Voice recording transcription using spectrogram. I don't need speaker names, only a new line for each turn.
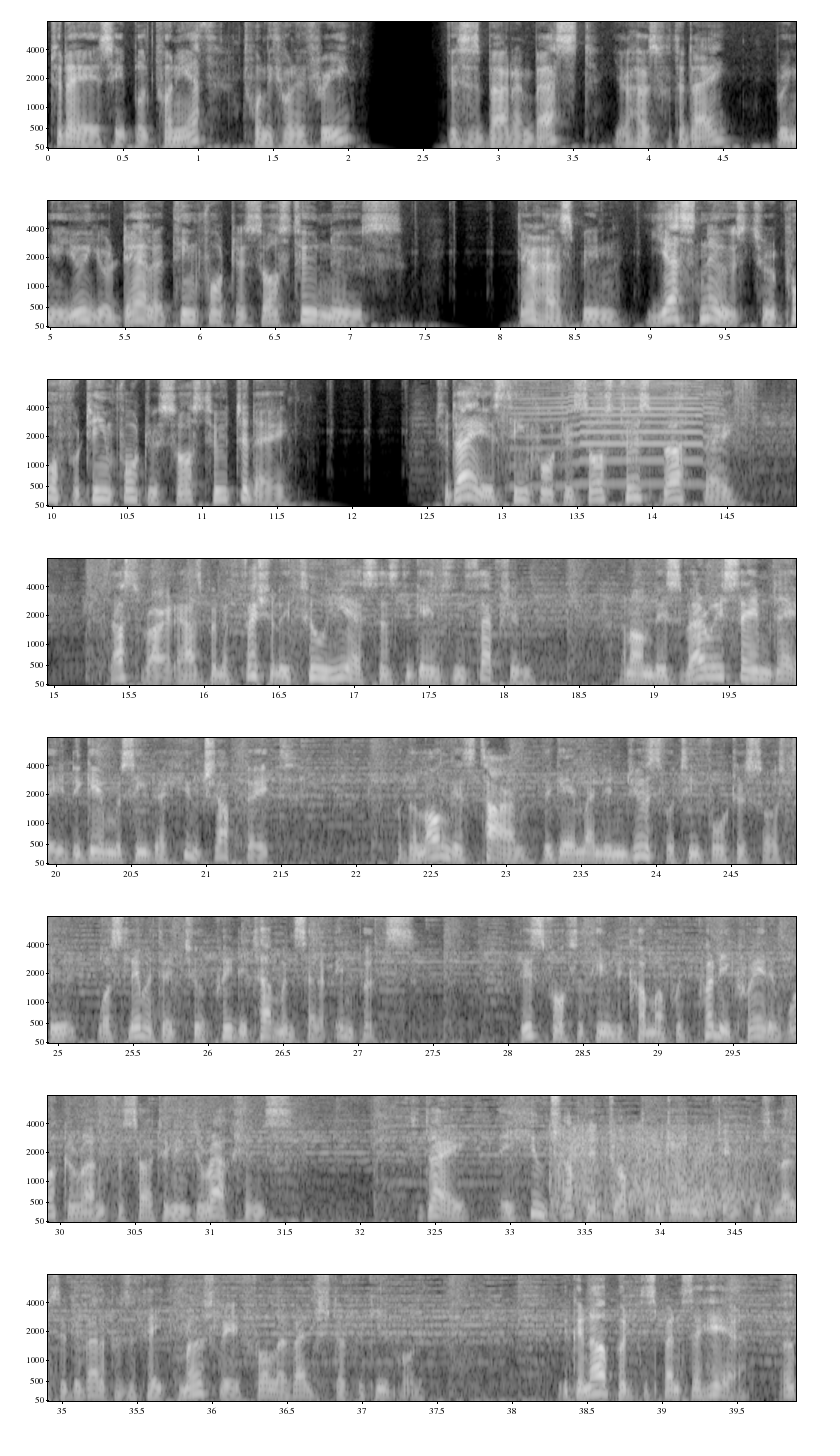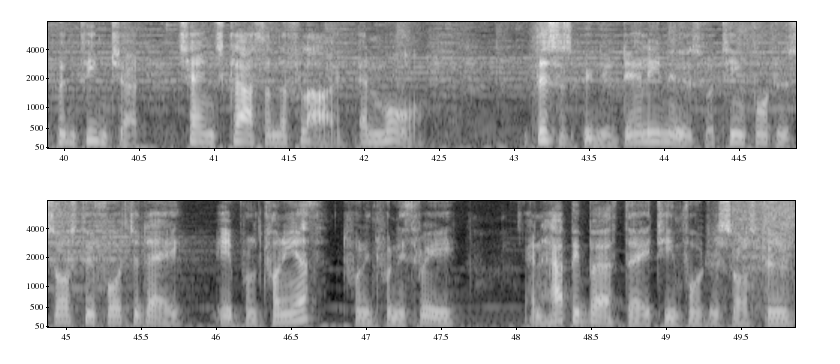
Today is April 20th, 2023. This is Bad and Best, your host for today, bringing you your daily Team Fortress Source 2 news. There has been yes news to report for Team Fortress Source 2 today. Today is Team Fortress Source 2's birthday. That's right, it has been officially two years since the game's inception, and on this very same day the game received a huge update. For the longest time, the game engine used for Team Fortress Source 2 was limited to a predetermined set of inputs. This forced the team to come up with pretty creative workarounds for certain interactions. Today, a huge update dropped to the game engine which allows the developers to take mostly full advantage of the keyboard. You can now put dispenser here, open team chat, change class on the fly, and more. This has been your daily news for Team Fortress Source 2 for today, April 20th, 2023, and happy birthday Team Fortress Source 2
